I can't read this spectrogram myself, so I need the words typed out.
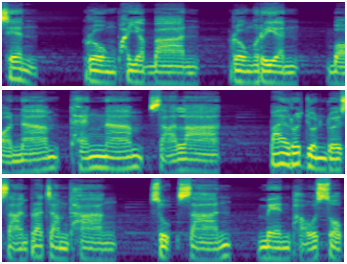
เช่น โรงพยาบาล โรงเรียน บ่อน้ำแท้งน้ำศาลา ป้ายรถยนต์โดยสารประจำทาง สุสานเมนเผาศพ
